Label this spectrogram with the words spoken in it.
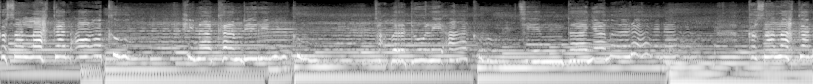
Kau salahkan aku, hinakan diriku. Tak peduli aku, cintanya merana. Salahkan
